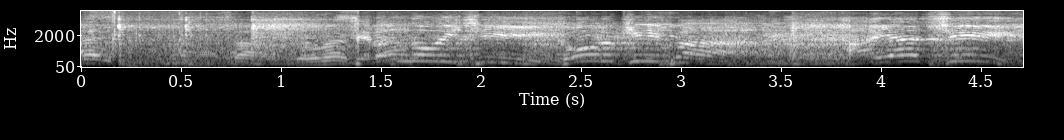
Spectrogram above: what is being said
あどうなるか背番号1ゴールキーパー林。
